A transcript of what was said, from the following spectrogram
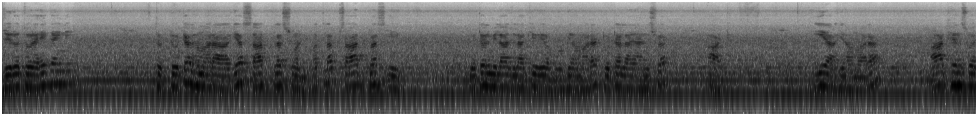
ज़ीरो तो रहेगा ही नहीं। तो टोटल हमारा आ गया सात प्लस वन मतलब सात प्लस एक। टोटल मिला जुला के ये हो गया हमारा टोटल आया आंसर आठ। ये आ गया हमारा आठ आंसर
